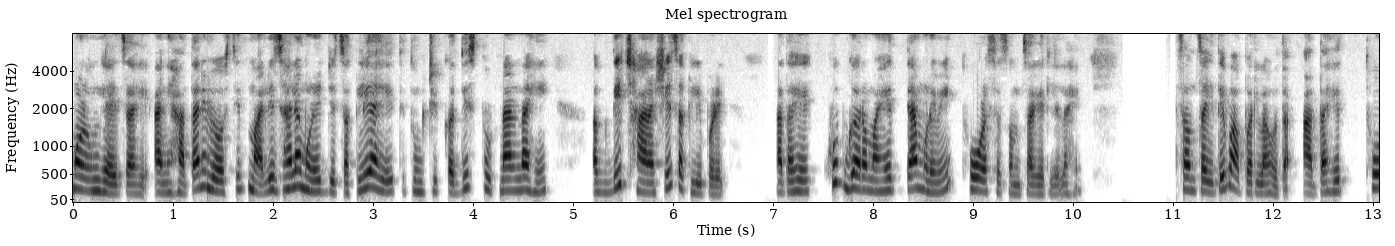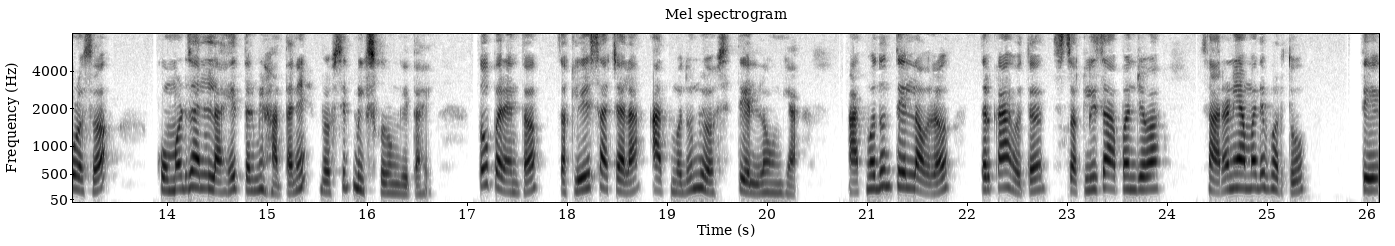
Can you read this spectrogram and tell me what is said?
मळून घ्यायचं आहे. आणि हाताने व्यवस्थित मालिश झाल्यामुळे जी चकली आहे ती तुमची कधीच तुटणार नाही. अगदी छान अशी चकली पडेल. आता हे खूप गरम आहे त्यामुळे मी थोडासा चमचा घेतलेला आहे. चमचा इथे वापरला होता. आता हे थोडंसं कोमट झालेलं आहे तर मी हाताने व्यवस्थित मिक्स करून घेत आहे. तोपर्यंत चकली साच्याला आतमधून व्यवस्थित तेल लावून घ्या. आतमधून तेल लावलं तर काय होतं? चकलीचं आपण जेव्हा सारण यामध्ये भरतो ते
